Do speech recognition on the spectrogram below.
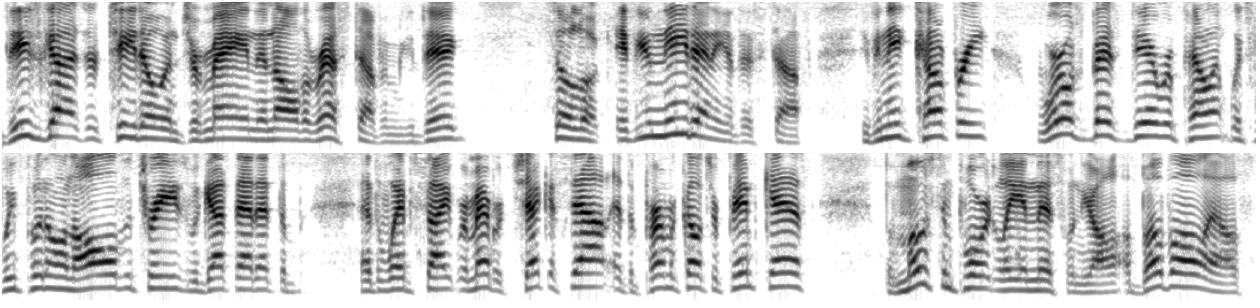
These guys are Tito and Jermaine and all the rest of them, you dig? So look, if you need any of this stuff, if you need comfrey, world's best deer repellent, which we put on all the trees, we got that at the at the website. Remember, check us out at the Permaculture Pimpcast. But most importantly in this one, y'all, above all else,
